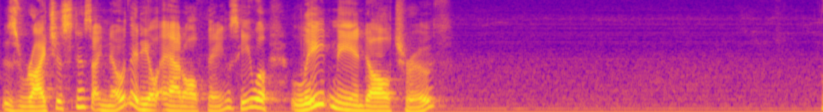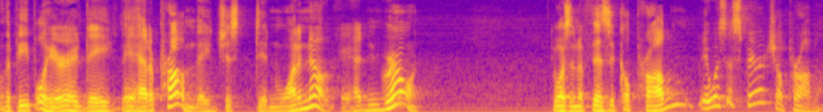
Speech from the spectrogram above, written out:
his righteousness? I know that He'll add all things, He will lead me into all truth. Well, the people here, they, they had a problem. They just didn't want to know. They hadn't grown. It wasn't a physical problem, it was a spiritual problem.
